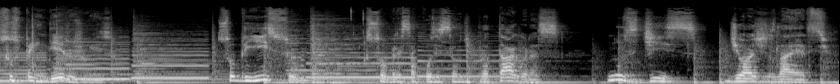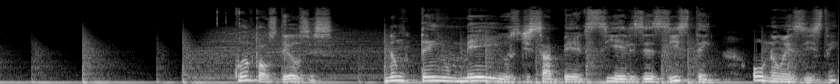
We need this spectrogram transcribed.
suspender o juízo. Sobre isso, sobre essa posição de Protágoras, nos diz Diógenes Laércio. Quanto aos deuses, não tenho meios de saber se eles existem ou não existem.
